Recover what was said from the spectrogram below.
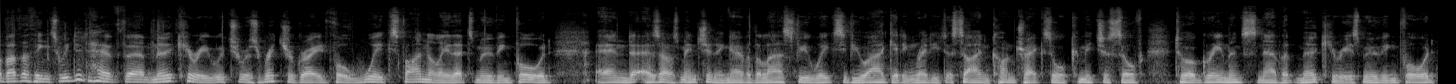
of other things. We did have uh, Mercury, which was retrograde for weeks. Finally, that's moving forward. And as I was mentioning over the last few weeks, if you are getting ready to sign contracts or commit yourself to agreements, now that Mercury is moving forward,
